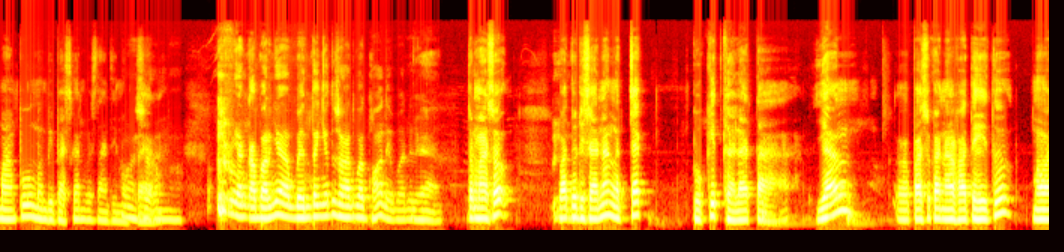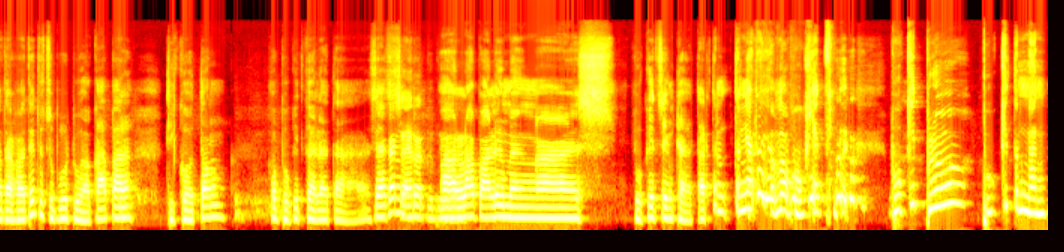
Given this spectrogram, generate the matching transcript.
mampu membebaskan Konstantinopel. Yang kabarnya bentengnya itu sangat kuat banget ya Pak. Ya. Termasuk waktu di sana ngecek Bukit Galata yang eh, pasukan Al-Fatih itu Muhammad Al-Fatih 72 kapal digotong ke Bukit Galata. Saya kan Seret gitu ya. Allah paling mengas bukit sing datar. Ter- ternyata ya mah bukit. bukit, Bro. Bukit tenan.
